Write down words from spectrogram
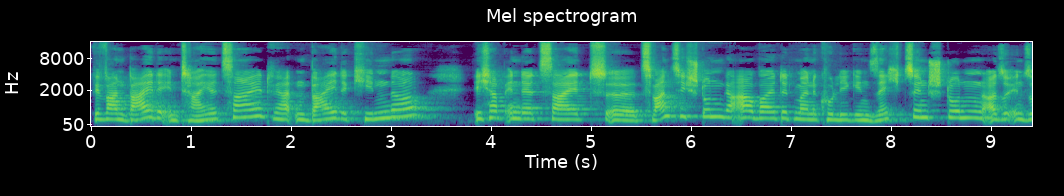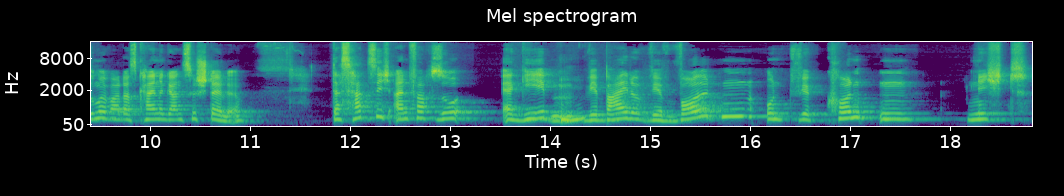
Wir waren beide in Teilzeit, wir hatten beide Kinder. Ich habe in der Zeit äh, 20 Stunden gearbeitet, meine Kollegin 16 Stunden, also in Summe war das keine ganze Stelle. Das hat sich einfach so ergeben. Mhm. Wir beide, wir wollten und wir konnten nicht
